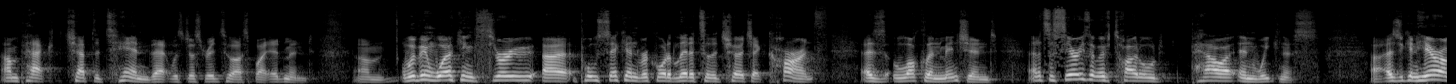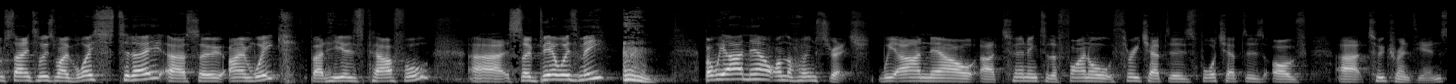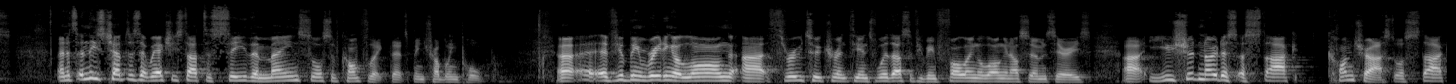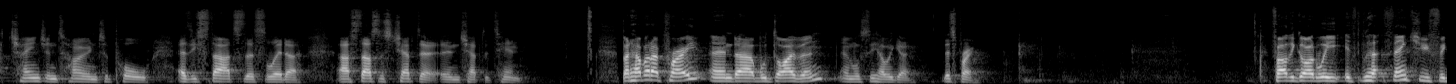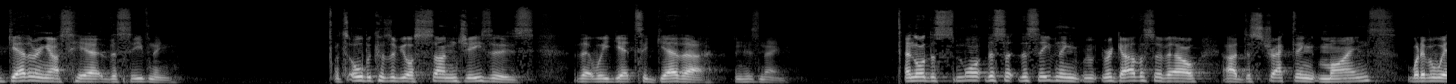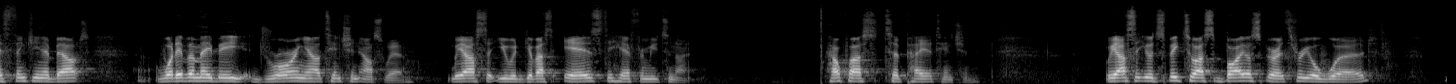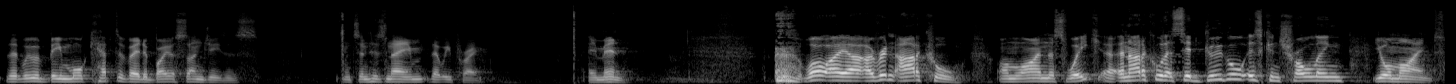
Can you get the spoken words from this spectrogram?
unpack chapter 10 that was just read to us by Edmund. Um, we've been working through uh, Paul's second recorded letter to the church at Corinth, as Lachlan mentioned, and it's a series that we've titled Power and Weakness. Uh, as you can hear, I'm starting to lose my voice today, uh, so I'm weak, but he is powerful. Uh, so bear with me. but we are now on the home stretch. We are now uh, turning to the final three chapters, four chapters of uh, 2 Corinthians. And it's in these chapters that we actually start to see the main source of conflict that's been troubling Paul. Uh, if you've been reading along uh, through 2 Corinthians with us, if you've been following along in our sermon series, uh, you should notice a stark contrast or stark change in tone to Paul as he starts this letter, uh, starts this chapter in chapter 10. But how about I pray and uh, we'll dive in and we'll see how we go. Let's pray. Father God, we thank you for gathering us here this evening. It's all because of your Son, Jesus, that we get together in his name. And Lord, this, this, this evening, regardless of our uh, distracting minds, whatever we're thinking about, whatever may be drawing our attention elsewhere, we ask that you would give us ears to hear from you tonight. Help us to pay attention. We ask that you would speak to us by your Spirit through your word, that we would be more captivated by your Son, Jesus. It's in his name that we pray. Amen. well, I, uh, I, read an article online this week, uh, an article that said Google is controlling your mind.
